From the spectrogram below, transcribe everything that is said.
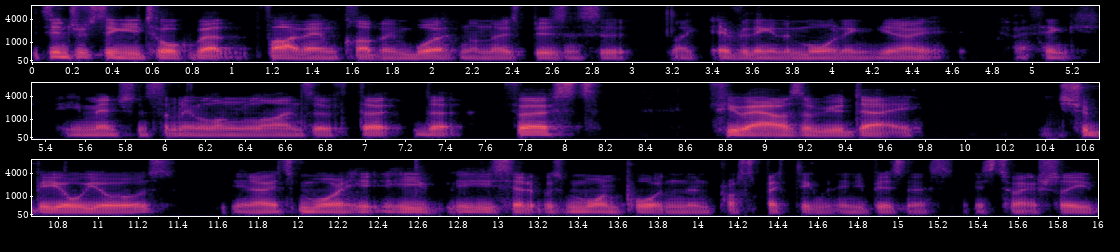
it's interesting you talk about 5am club and working on those businesses like everything in the morning you know. I think he mentioned something along the lines of the, the first few hours of your day should be all yours you know. It's more he, he he said it was more important than prospecting within your business is to actually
